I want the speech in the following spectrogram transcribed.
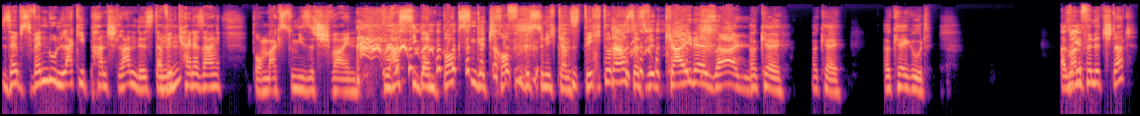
selbst wenn du einen Lucky Punch landest, da Mhm. wird keiner sagen, boah, Max, du mieses Schwein. Du hast sie beim Boxen getroffen, bist du nicht ganz dicht oder was? Das wird keiner sagen. Okay, okay. Okay, gut. Also Wann findet statt?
